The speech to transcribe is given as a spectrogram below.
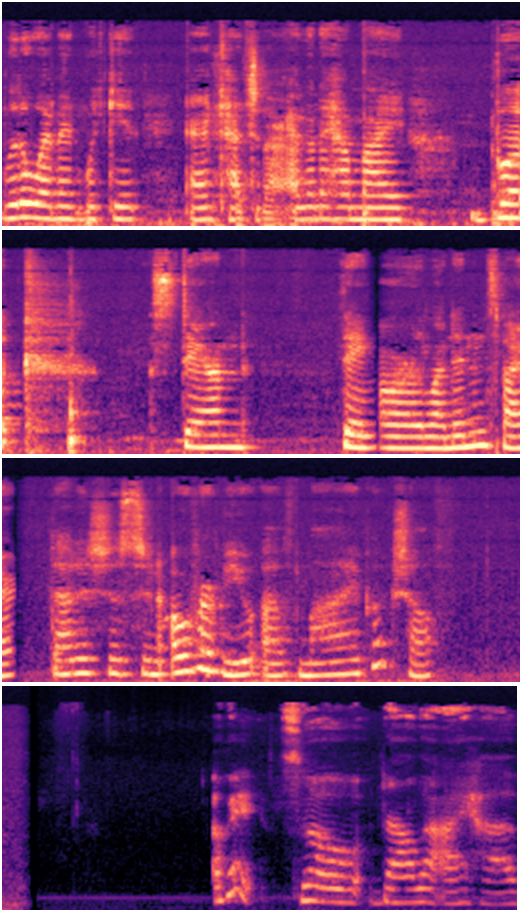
Little Women, Wicked, and Catcher. And then I have my book stand thing, or London Inspired. That is just an overview of my bookshelf. Okay, so now that I have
